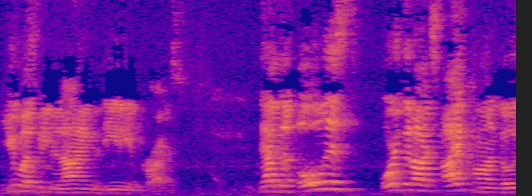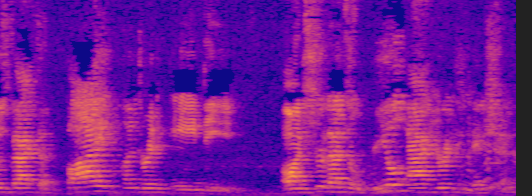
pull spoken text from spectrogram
you must be denying the deity of Christ. Now, the oldest Orthodox icon goes back to 500 AD. Oh, I'm sure that's a real accurate depiction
